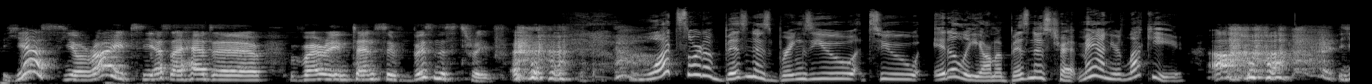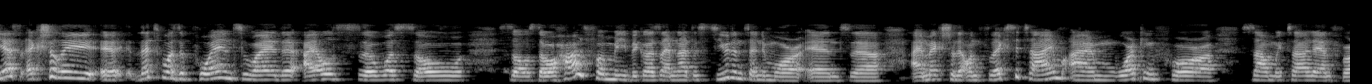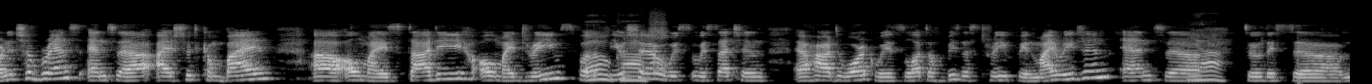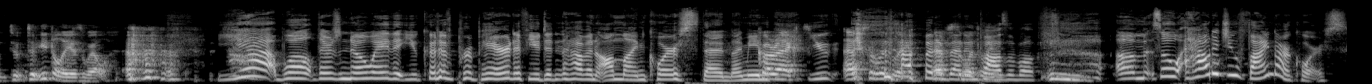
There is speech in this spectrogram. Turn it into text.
Yes, you're right. Yes, I had a very intensive business trip. what sort of business brings you to Italy on a business trip? Man, you're lucky. Uh, yes, actually, uh, that was a point why the IELTS uh, was so so so hard for me because I'm not a student anymore and uh, I'm actually on flexi time. I'm working for some Italian furniture brands and uh, I should combine uh, all my study, all my dreams for oh, the future gosh. with with such an, a hard work with a lot of business trip in my region and uh, yeah. To this um, to, to Italy as well. yeah, well, there's no way that you could have prepared if you didn't have an online course. Then I mean, correct. You absolutely that would have absolutely. been impossible. um, so how did you find our course?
